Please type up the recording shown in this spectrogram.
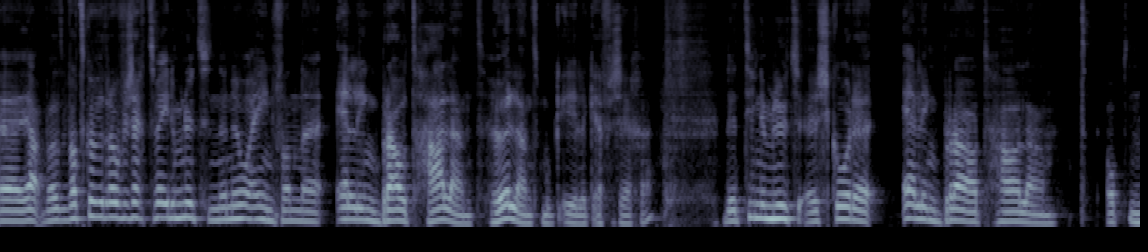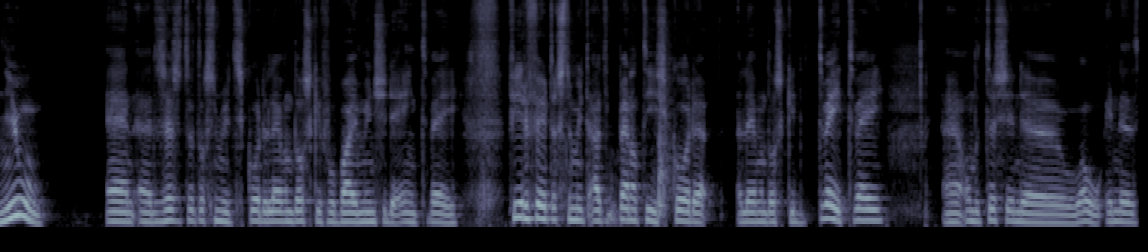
Uh, ja, wat, wat, kunnen we erover zeggen? Tweede minuut, de 0-1 van uh, Erling Braut Haaland. Haaland moet ik eerlijk even zeggen. De tiende minuut scoorde Erling Braut Haaland opnieuw. En de 26e minuut scoorde Lewandowski voor Bayern München de 1-2. 44e minuut uit de penalty scoorde Lewandowski de 2-2. Uh, ondertussen in de, wow, in de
